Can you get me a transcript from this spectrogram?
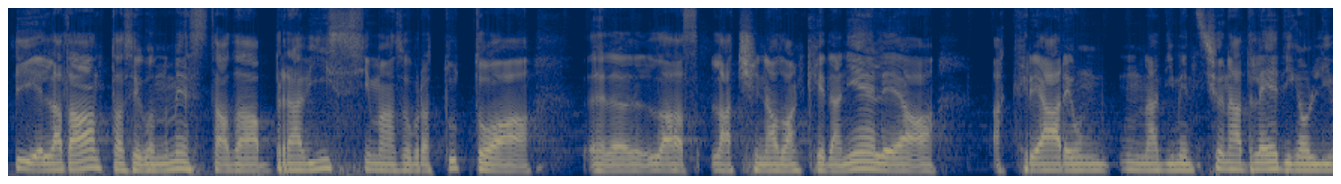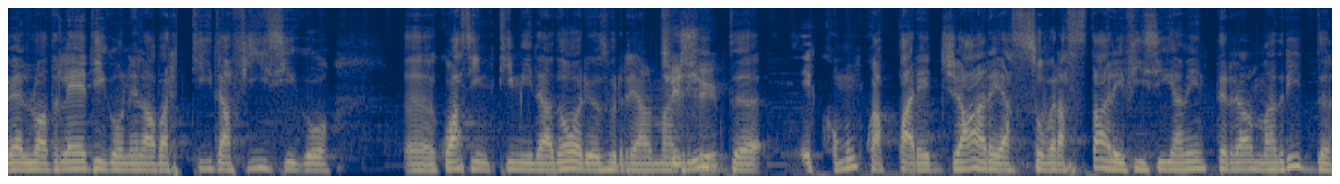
Sì, e l'Atalanta secondo me è stata bravissima soprattutto a eh, l'ha, l'ha, accennato anche Daniele, a, a creare un, una dimensione atletica, un livello atletico nella partita fisico eh, quasi intimidatorio sul Real Madrid sì, sì. e comunque a pareggiare, a sovrastare fisicamente il Real Madrid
